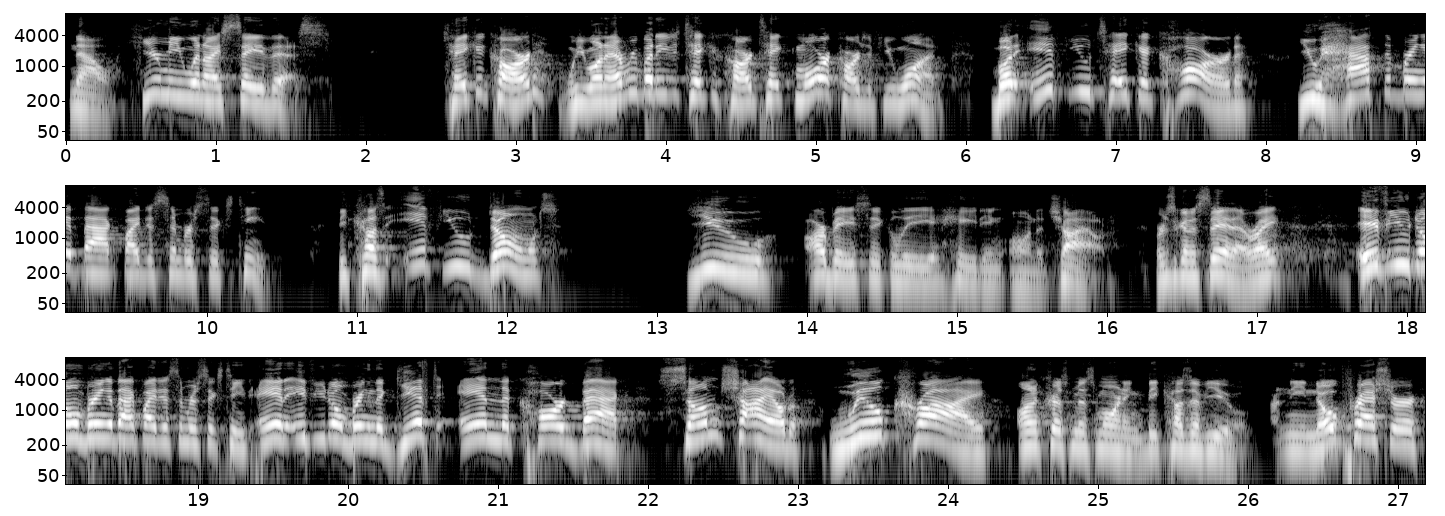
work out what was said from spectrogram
Now, hear me when I say this. Take a card. We want everybody to take a card. Take more cards if you want. But if you take a card, you have to bring it back by December 16th. Because if you don't, you are basically hating on a child. We're just going to say that, right? If you don't bring it back by December 16th, and if you don't bring the gift and the card back, some child will cry on Christmas morning because of you. I mean, no pressure,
